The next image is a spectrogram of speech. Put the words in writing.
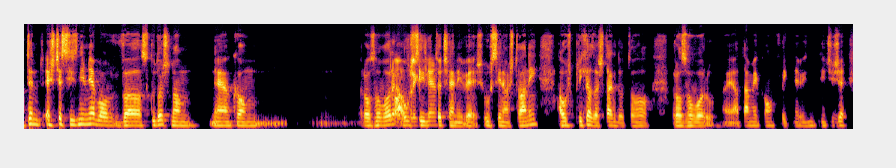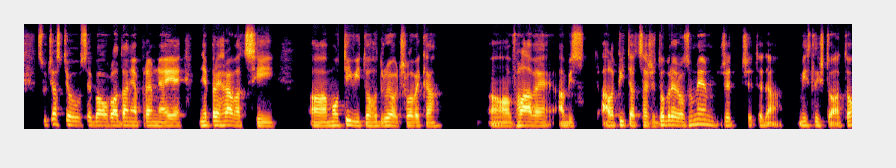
ten, ešte si s ním nebol v skutočnom nejakom rozhovore a už si vytočený, vieš, už si naštvaný a už prichádzaš tak do toho rozhovoru hej, a tam je konflikt nevyhnutný. Čiže súčasťou seba ovládania pre mňa je neprehrávať si uh, motívy toho druhého človeka uh, v hlave, aby, ale pýtať sa, že dobre rozumiem, že, že teda myslíš to a to.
